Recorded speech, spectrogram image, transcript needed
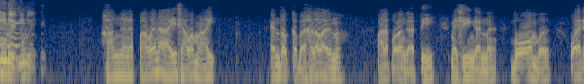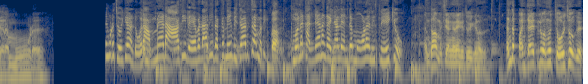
മൂടുപോയി മൂടുപോയി. അങ്ങനെ പവനായി ശവമായി. എന്തൊക്കെ ബഹളമായിരുന്നു. മലപ്പുറം കത്തി മെഷീൻ ഗണ്ണ് ബോംബ് ഒലക്കര മൂട്. കൂടെ ചോദിക്കാനുണ്ട്. ഒരു അമ്മയുടെ ആദി വേവലാതി ഇതൊക്കെ നീ വിചാരിച്ചാ മതി. മോനെ കല്യാണം കഴിഞ്ഞാൽ എന്റെ മോളെ നീ സ്നേഹിക്കൂ. എന്താ അമ്മച്ചി അങ്ങനെയൊക്കെ ചോദിക്കണത്? എന്റെ പഞ്ചായത്തിൽ വന്ന് ചോദിച്ചു നോക്ക്.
